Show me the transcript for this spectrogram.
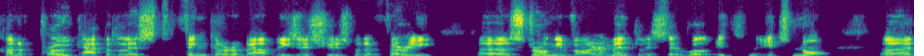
kind of pro capitalist thinker about these issues, but a very uh, strong environmentalist, said, well, it's, it's not uh,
